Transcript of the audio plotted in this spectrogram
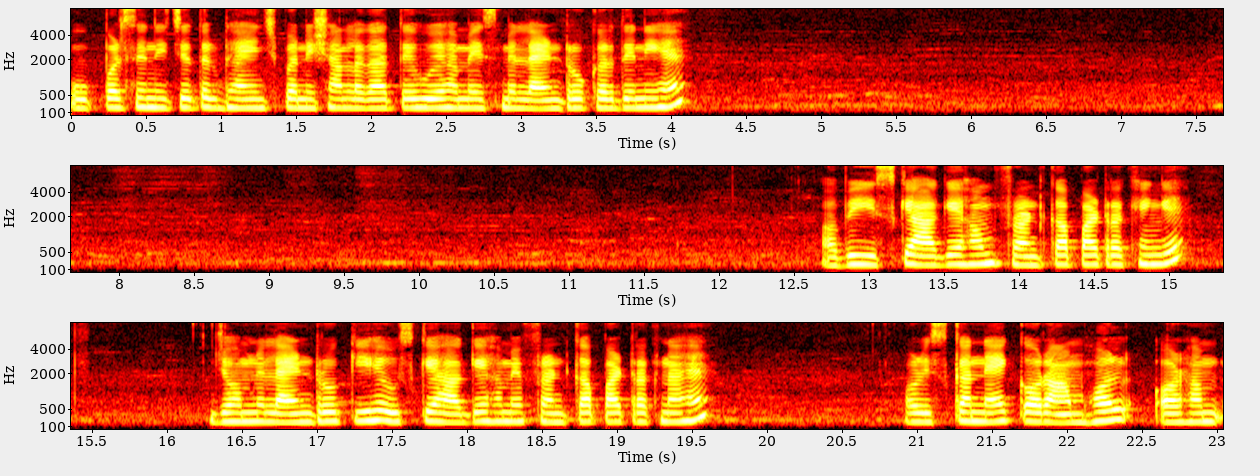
ऊपर से नीचे तक ढाई इंच पर निशान लगाते हुए हमें इसमें लाइन ड्रॉ कर देनी है। अभी इसके आगे हम फ्रंट का पार्ट रखेंगे। जो हमने लाइन ड्रॉ की है, उसके आगे हमें फ्रंट का पार्ट रखना है और इसका नेक और आर्म होल और हम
